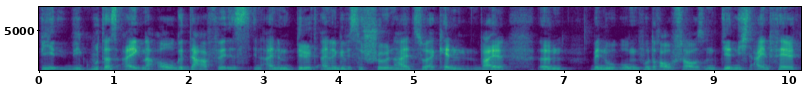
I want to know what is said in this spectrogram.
wie, wie gut das eigene Auge dafür ist, in einem Bild eine gewisse Schönheit zu erkennen. Weil, ähm, wenn du irgendwo drauf schaust und dir nicht einfällt,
